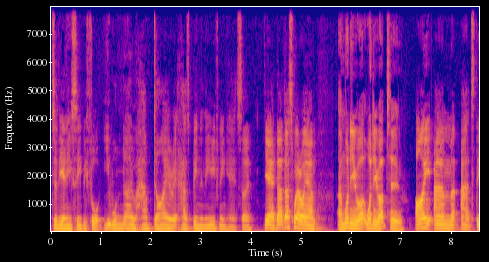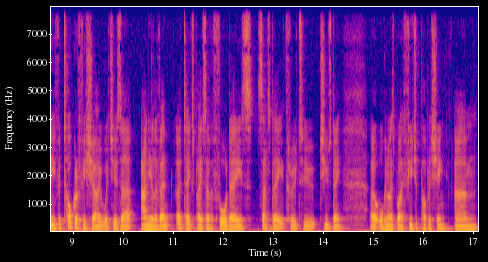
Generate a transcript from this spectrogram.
to the NEC before, you will know how dire it has been in the evening here. So yeah, that, that's where I am. and what are you what are you up to? I am at the photography show, which is an annual event. It takes place over four days, Saturday through to Tuesday, uh, organised by Future Publishing, um,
